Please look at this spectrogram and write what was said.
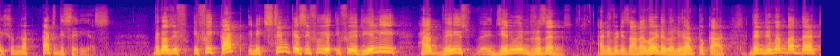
we should not cut these areas, because if, if we cut in extreme case if we if we really have very uh, genuine reasons and if it is unavoidable you have to cut, then remember that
